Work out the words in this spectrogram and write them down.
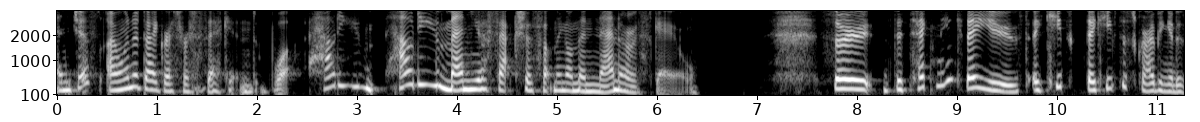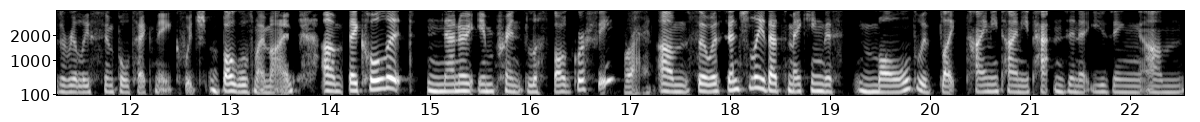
And just I want to digress for a second. What how do you how do you manufacture something on the nanoscale? So the technique they used, it keeps they keep describing it as a really simple technique, which boggles my mind. Um, they call it nano imprint lithography. Right. Um, so essentially, that's making this mold with like tiny, tiny patterns in it using um,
